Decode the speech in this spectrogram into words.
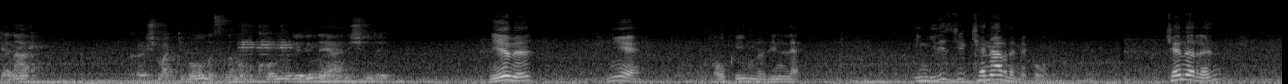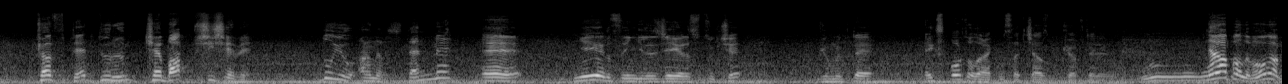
Kenar. Karışmak gibi olmasın ama bu konu dedin ne yani şimdi? Niye mi? Niye? Okuyayım da dinle. İngilizce kenar demek oğlum. Kenarın köfte, dürüm, kebap, şiş evi. Do you understand me? Ee, niye yarısı İngilizce yarısı Türkçe? Gümrükte export olarak mı satacağız bu köfteleri? Hmm, ne yapalım oğlum?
